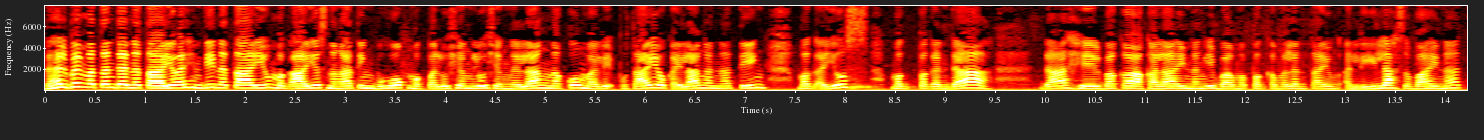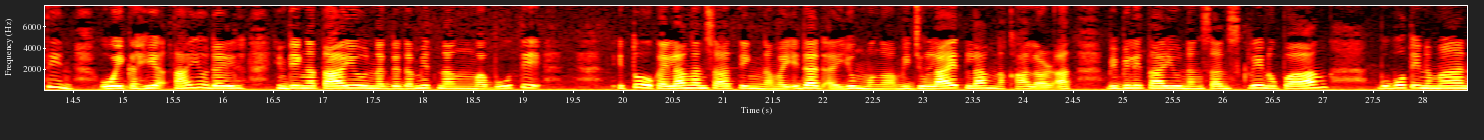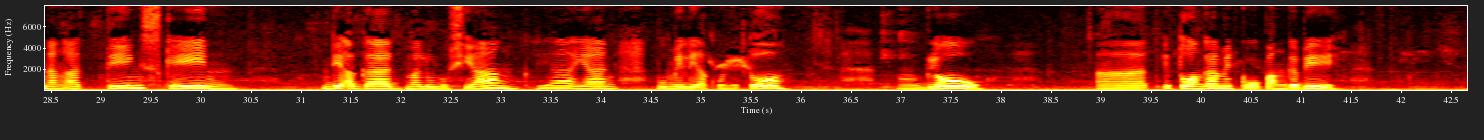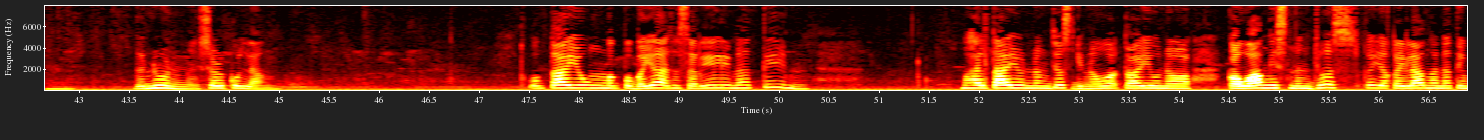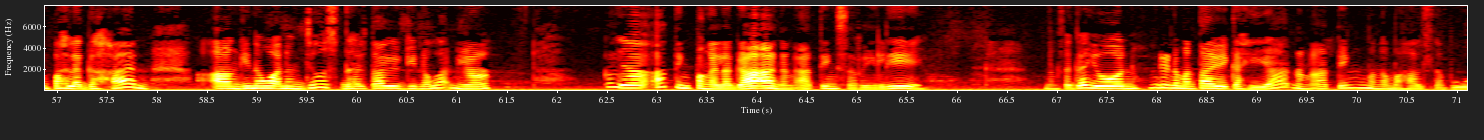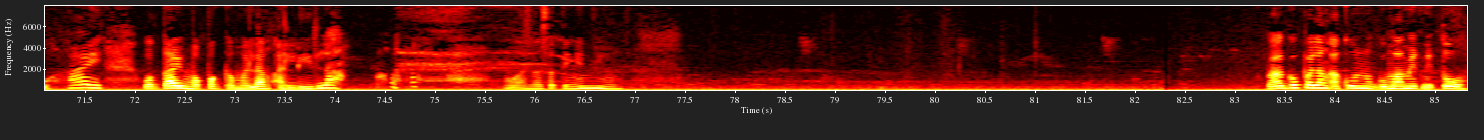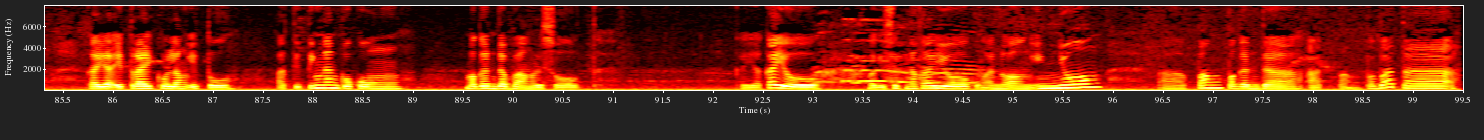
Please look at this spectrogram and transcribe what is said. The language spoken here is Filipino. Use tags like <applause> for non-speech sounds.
Dahil ba'y matanda na tayo ay hindi na tayo mag-ayos ng ating buhok, magpalusyang-lusyang na lang. Nako, mali po tayo. Kailangan nating mag-ayos, magpaganda. Dahil baka akalain ng iba mapagkamalan tayong alila sa bahay natin. Uwi kahiya tayo dahil hindi nga tayo nagdadamit ng mabuti. Ito, kailangan sa ating na may edad ay yung mga medyo light lang na color at bibili tayo ng sunscreen upang bubuti naman ang ating skin. Hindi agad malulusyang. Kaya yan, bumili ako nito. Mm, Glow. At ito ang gamit ko pang gabi. Ganun, circle lang. Huwag tayong magpabaya sa sarili natin. Mahal tayo ng Diyos. Ginawa tayo na kawangis ng Diyos. Kaya kailangan nating pahalagahan ang ginawa ng Diyos dahil tayo ginawa niya. Kaya ating pangalagaan ang ating sarili. Nang sa gayon, hindi naman tayo kahiya ng ating mga mahal sa buhay. Huwag tayong mapagkamalang alila. <laughs> o ano sa tingin niyo? Bago pa lang ako gumamit nito, kaya itry ko lang ito at titingnan ko kung maganda ba ang result. Kaya kayo, mag-isip na kayo kung ano ang inyong ah, pangpaganda at pangpabata.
